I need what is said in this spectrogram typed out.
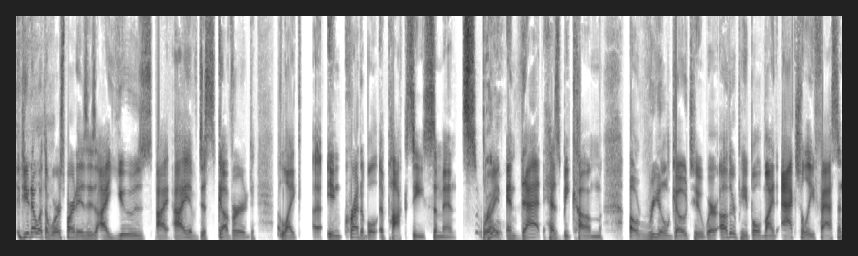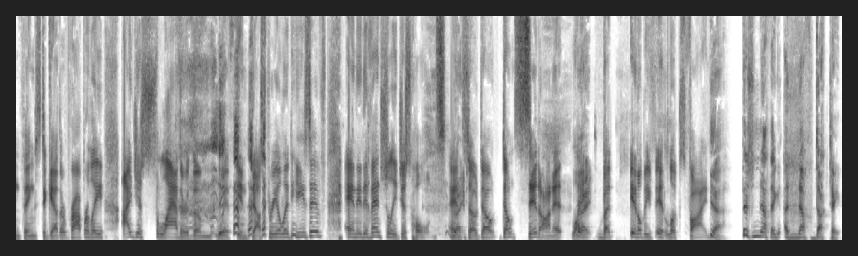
Do you know what the worst part is? Is I use I I have discovered like uh, incredible epoxy cements, right? Ooh. And that has become a real go-to where other people might actually fasten things together properly. I just slather them with industrial adhesive and it eventually just holds. And Right. so don't don't sit on it like Right. but it'll be it looks fine. Yeah. There's nothing enough duct tape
